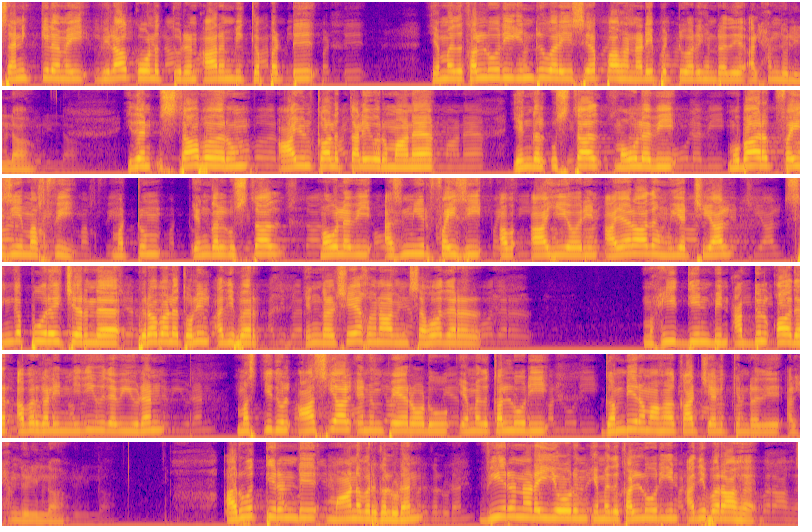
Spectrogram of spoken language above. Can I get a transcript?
சனிக்கிழமை விழாக்கோலத்துடன் ஆரம்பிக்கப்பட்டு எமது கல்லூரி இன்று வரை சிறப்பாக நடைபெற்று வருகின்றது. அல்ஹம்துலில்லா இதன் ஸ்தாபகரும் ஆயுள் கால தலைவருமான எங்கள் உஸ்தாத் மௌலவி முபாரக் ஃபைசி மஹ்ஃபி மற்றும் எங்கள் உஸ்தாத் மௌலவி அஸ்மீர் ஃபைசி ஆகியோரின் அயராத முயற்சியால் சிங்கப்பூரைச் சேர்ந்த பிரபல தொழில் அதிபர் எங்கள் ஷேஹுனாவின் சகோதரர் முஹீத்தீன் பின் அப்துல் காதர் அவர்களின் நிதியுதவியுடன் மஸ்ஜிதுல் ஆசியால் எனும் பெயரோடு எமது கல்லூரி கம்பீரமாக காட்சியளிக்கின்றது. அலமதுல்லா அறுபத்தி இரண்டு மாணவர்களுடன் வீரநடையோடும் எமது கல்லூரியின் அதிபராக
